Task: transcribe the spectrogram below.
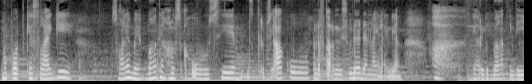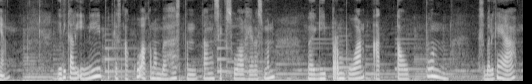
ngepodcast lagi. Soalnya banyak banget yang harus aku urusin, skripsi aku, pendaftaran wisuda dan lain-lain yang ah, yang ribet banget intinya. Jadi kali ini podcast aku akan membahas tentang sexual harassment bagi perempuan ataupun sebaliknya ya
